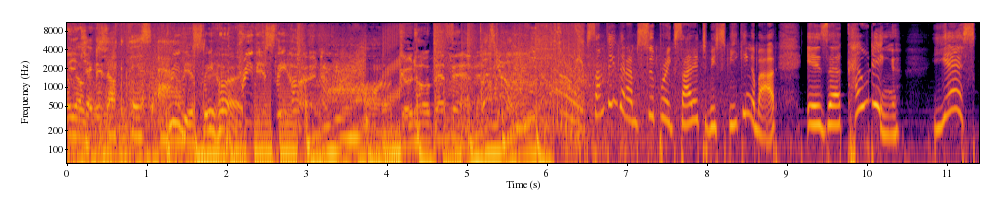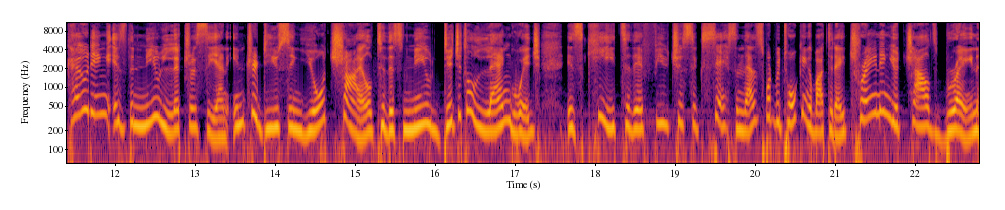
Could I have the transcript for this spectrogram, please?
Yo, yo, check this out. This out. Previously heard. Previously heard. Good Hope FM. Let's go. Something that I'm super excited to be speaking about is uh, coding. Yes, coding is the new literacy, and introducing your child to this new digital language is key to their future success. And that's what we're talking about today training your child's brain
